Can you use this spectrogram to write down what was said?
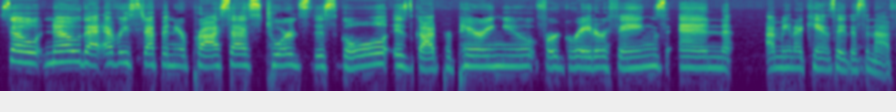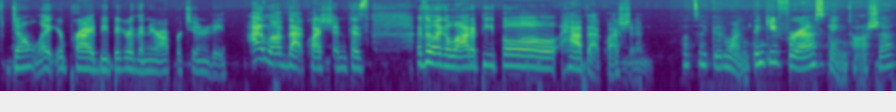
so know that every step in your process towards this goal is God preparing you for greater things and I mean, I can't say this enough. Don't let your pride be bigger than your opportunity. I love that question because I feel like a lot of people have that question. That's a good one. Thank you for asking, Tasha.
